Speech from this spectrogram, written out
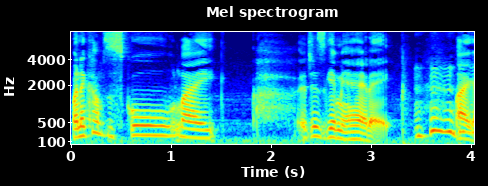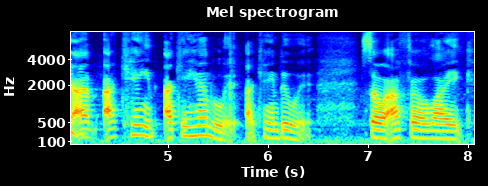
When it comes to school, like it just give me a headache. like I, I can't I can't handle it. I can't do it. So I felt like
